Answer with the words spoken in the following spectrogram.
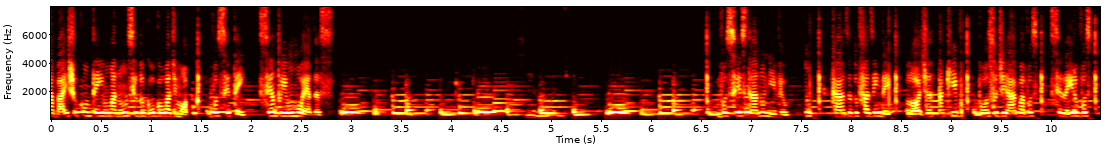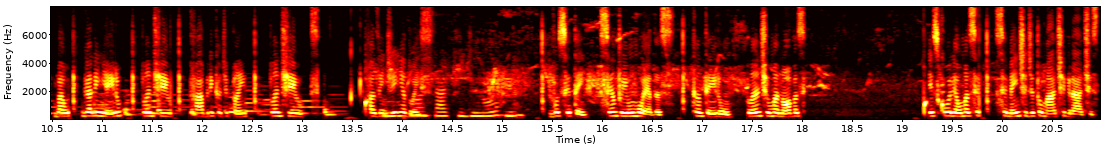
Abaixo contém um anúncio do Google AdMob. Você tem 101 moedas. Você está no nível 1. Casa do fazendeiro. Loja. Aqui. Poço de água. Você, celeiro. Você, baú. Galinheiro. Plantio. Fábrica de pães. Plantio. Fazendinha Vou 2. plantar aqui de novo, né? Você tem 101 moedas. Canteiro 1. Plante uma nova. Escolha uma se- semente de tomate grátis.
